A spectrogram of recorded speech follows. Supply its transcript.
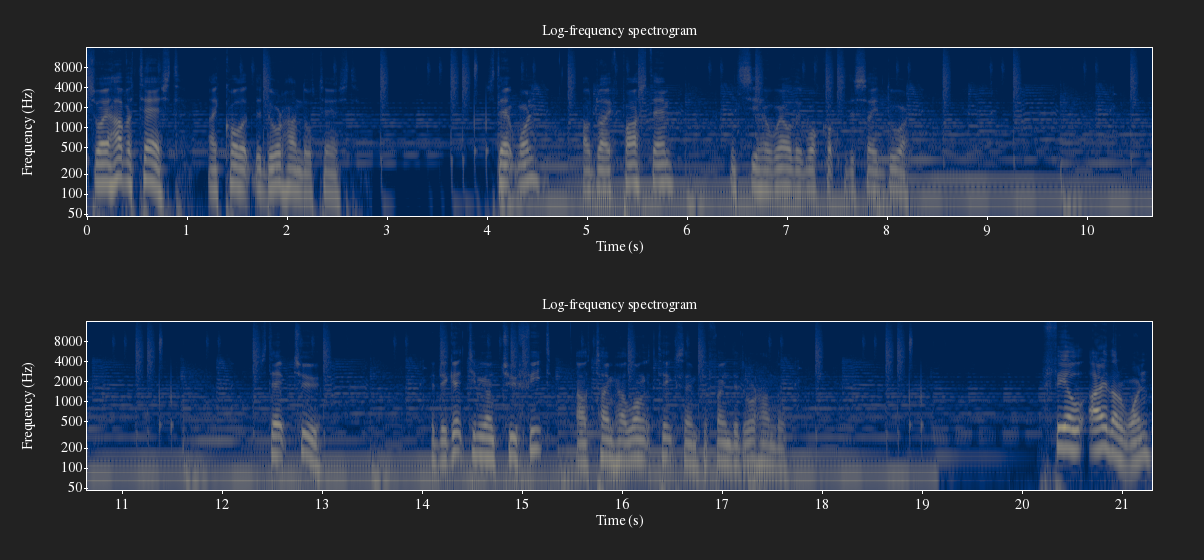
So I have a test, I call it the door handle test. Step 1 I'll drive past them and see how well they walk up to the side door. Step 2 If they get to me on 2 feet, I'll time how long it takes them to find the door handle. Fail either one,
